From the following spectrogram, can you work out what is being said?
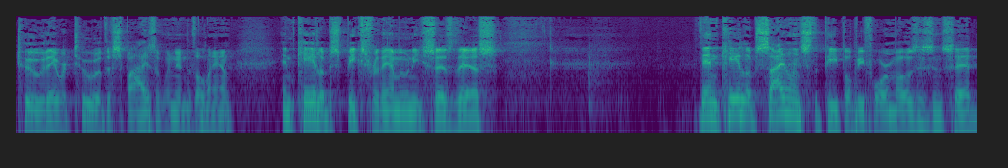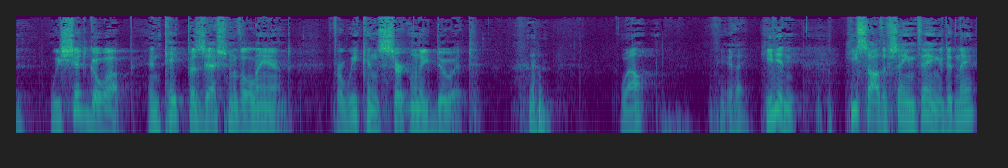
two. They were two of the spies that went into the land. And Caleb speaks for them when he says this. Then Caleb silenced the people before Moses and said, We should go up and take possession of the land, for we can certainly do it. well, he didn't, he saw the same thing, didn't they?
